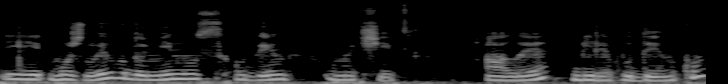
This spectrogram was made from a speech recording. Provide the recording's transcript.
і, можливо, до мінус 1 вночі. Але біля будинку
